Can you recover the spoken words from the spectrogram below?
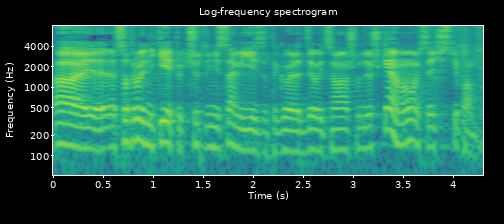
э, сотрудники Epic чуть ли не сами ездят и говорят, делайте на нашем движке, а мы вам всячески поможем.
